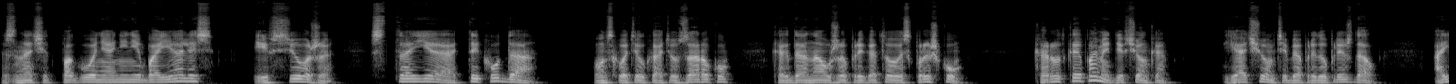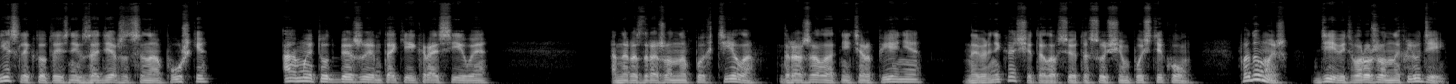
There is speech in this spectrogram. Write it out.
Значит, погони они не боялись, и все же... «Стоять! Ты куда?» Он схватил Катю за руку, когда она уже приготовилась к прыжку. «Короткая память, девчонка. Я о чем тебя предупреждал? А если кто-то из них задержится на опушке? А мы тут бежим, такие красивые!» Она раздраженно пыхтела, дрожала от нетерпения, наверняка считала все это сущим пустяком. Подумаешь, девять вооруженных людей.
